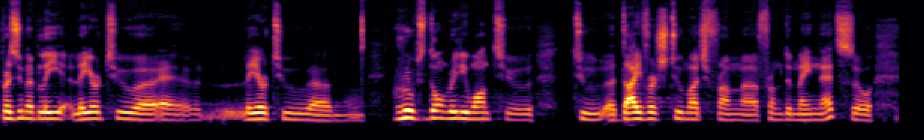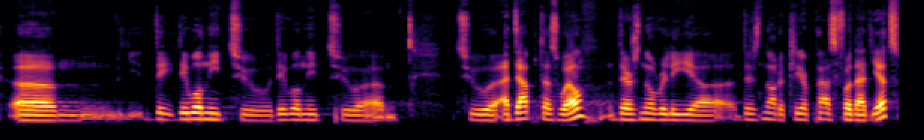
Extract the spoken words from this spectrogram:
presumably, layer two uh, uh, layer two um, groups don't really want to to uh, diverge too much from uh, from the main net, so um, they they will need to they will need to. Um, to adapt as well. There's no really, uh, there's not a clear path for that yet.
